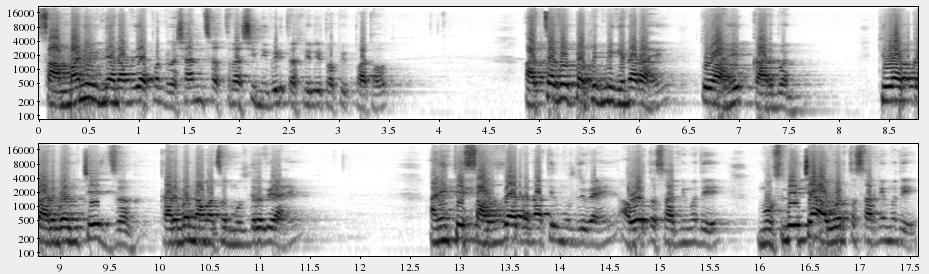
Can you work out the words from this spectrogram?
सामान्य विज्ञानामध्ये आपण रसायनशास्त्राशी निगडीत असलेले टॉपिक पाहत आहोत. आजचा जो टॉपिक मी घेणार आहे तो आहे कार्बन किंवा कार्बनचे जग. कार्बन नावाचं मूलद्रव्य आहे. आणि ते सहाव्या गणातील मूलद्रव्य आहे. आवर्त सारणीमध्ये मोसलेच्या आवर्त सारणीमध्ये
